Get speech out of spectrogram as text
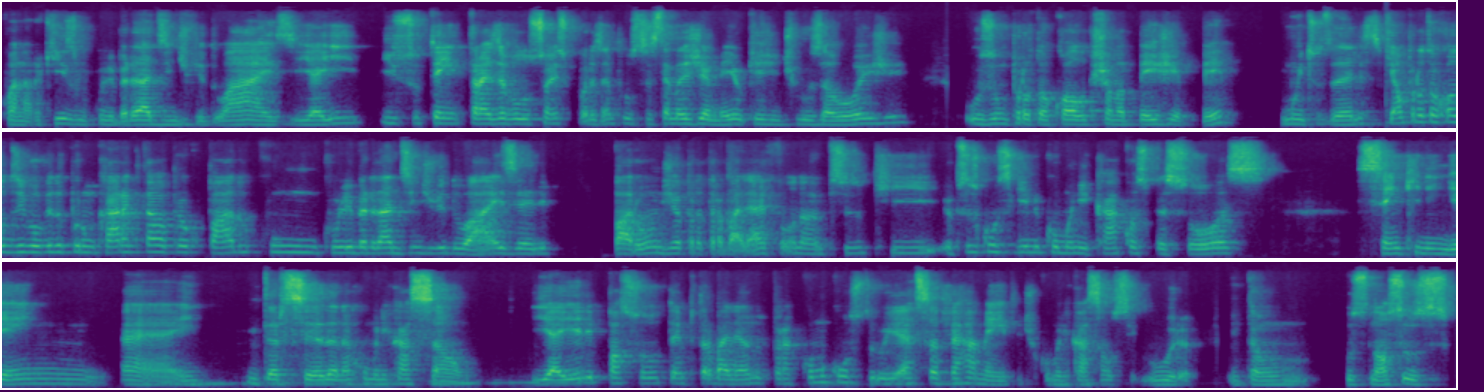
com anarquismo, com liberdades individuais, e aí isso tem, traz evoluções, por exemplo, os sistemas de e-mail que a gente usa hoje, usa um protocolo que chama PGP, muitos deles, que é um protocolo desenvolvido por um cara que estava preocupado com, com liberdades individuais, e ele parou um dia para trabalhar e falou, não, eu preciso que eu preciso conseguir me comunicar com as pessoas sem que ninguém é, interceda na comunicação. E aí ele passou o tempo trabalhando para como construir essa ferramenta de comunicação segura. Então, os nossos,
